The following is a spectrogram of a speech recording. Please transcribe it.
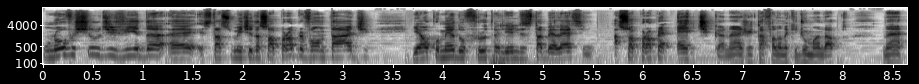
um novo estilo de vida, é, está submetido à sua própria vontade e ao comer do fruto ali eles estabelecem a sua própria ética, né? A gente está falando aqui de um mandato, né,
